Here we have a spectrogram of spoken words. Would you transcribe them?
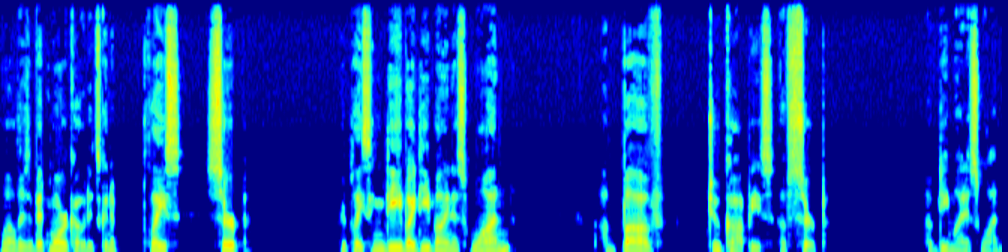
well, there's a bit more code. It's going to place SERP, replacing D by D minus 1, above two copies of SERP of D minus 1.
